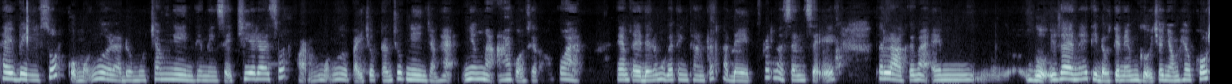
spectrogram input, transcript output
Thay vì suất của mỗi người là được 100 nghìn thì mình sẽ chia ra suất khoảng mỗi người 70 80 nghìn chẳng hạn. Nhưng mà ai cũng sẽ có quà em thấy đấy là một cái tinh thần rất là đẹp rất là san sẻ. Tức là khi mà em gửi lên ấy thì đầu tiên em gửi cho nhóm health coach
